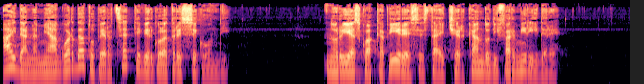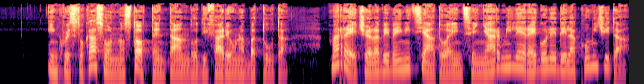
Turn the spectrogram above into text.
Aidan mi ha guardato per 7,3 secondi. Non riesco a capire se stai cercando di farmi ridere. In questo caso non sto tentando di fare una battuta, ma Rachel aveva iniziato a insegnarmi le regole della comicità.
